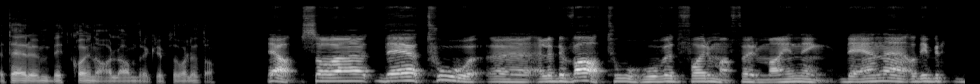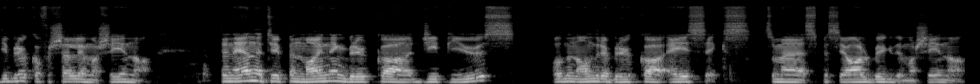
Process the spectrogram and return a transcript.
Ethereum, bitcoin og alle andre kryptovalutaer? Ja, så det er to Eller det var to hovedformer for mining. Det ene, og de, de, bruker forskjellige maskiner. Den ene typen mining bruker GPUs, og den andre bruker ASICs, som er spesialbygde maskiner.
